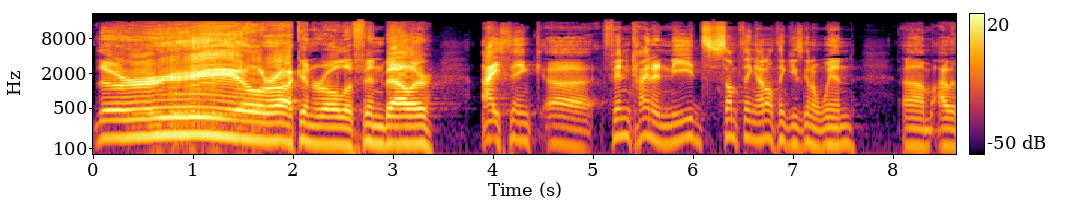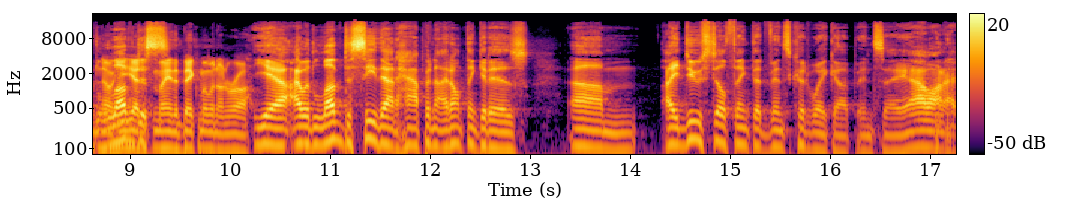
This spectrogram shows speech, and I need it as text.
the real rock and roll of Finn Balor. I think uh, Finn kind of needs something. I don't think he's going to win. Um, I would No, love to. his s- money in the bank moment on Raw. Yeah, I would love to see that happen. I don't think it is. Um, I do still think that Vince could wake up and say, "I want to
